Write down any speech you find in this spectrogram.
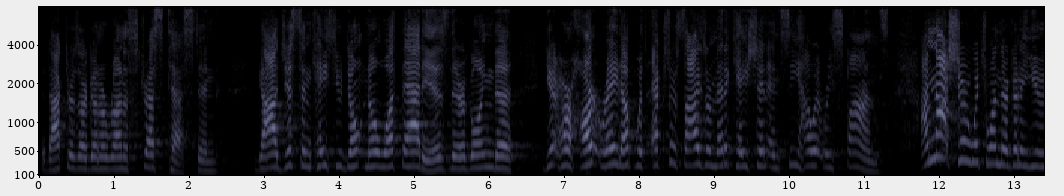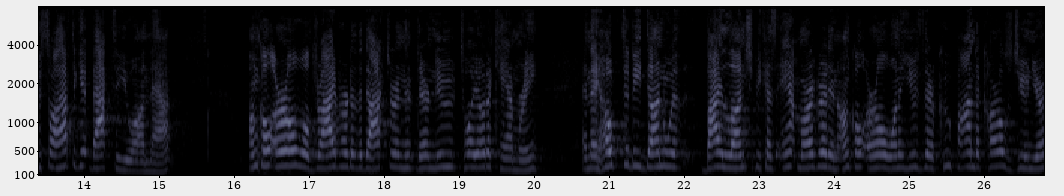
The doctors are going to run a stress test, and God, just in case you don't know what that is, they're going to get her heart rate up with exercise or medication and see how it responds. I'm not sure which one they're going to use, so I'll have to get back to you on that. Uncle Earl will drive her to the doctor in their new Toyota Camry, and they hope to be done with by lunch because Aunt Margaret and Uncle Earl want to use their coupon to Carl's Jr.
